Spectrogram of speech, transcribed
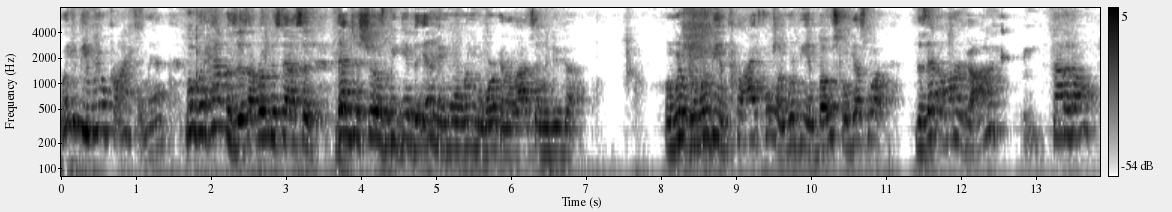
We can be real prideful, man. But what happens is, I wrote this down, I said, that just shows we give the enemy more room to work in our lives than we do God. When we're, when we're being prideful and we're being boastful, guess what? Does that honor God? Not at all.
